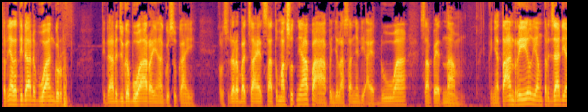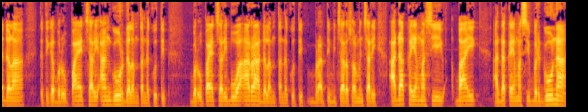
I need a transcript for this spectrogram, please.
Ternyata tidak ada buah anggur, tidak ada juga buah ara yang aku sukai. Kalau saudara baca ayat 1 maksudnya apa? Ah, penjelasannya di ayat 2 sampai ayat 6. Kenyataan real yang terjadi adalah ketika berupaya cari anggur dalam tanda kutip, berupaya cari buah ara dalam tanda kutip. Berarti bicara soal mencari adakah yang masih baik, Adakah yang masih berguna?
